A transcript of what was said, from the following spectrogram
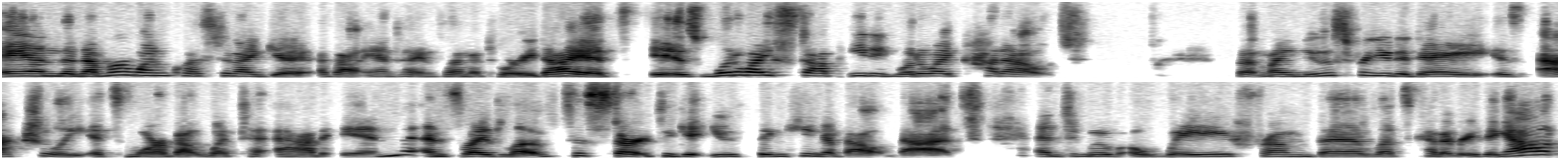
and the number one question I get about anti inflammatory diets is what do I stop eating? What do I cut out? But my news for you today is actually it's more about what to add in. And so I'd love to start to get you thinking about that and to move away from the let's cut everything out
